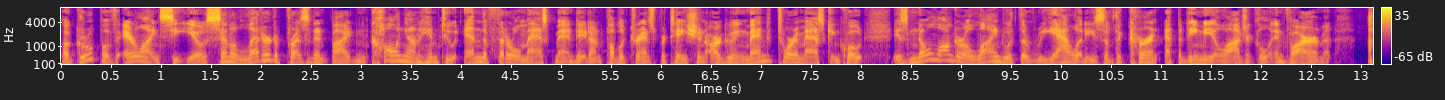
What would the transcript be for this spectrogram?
a group of airline CEOs sent a letter to President Biden calling on him to end the federal mask mandate on public transportation, arguing mandatory masking, quote, is no longer aligned with the realities of the current epidemiological environment.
